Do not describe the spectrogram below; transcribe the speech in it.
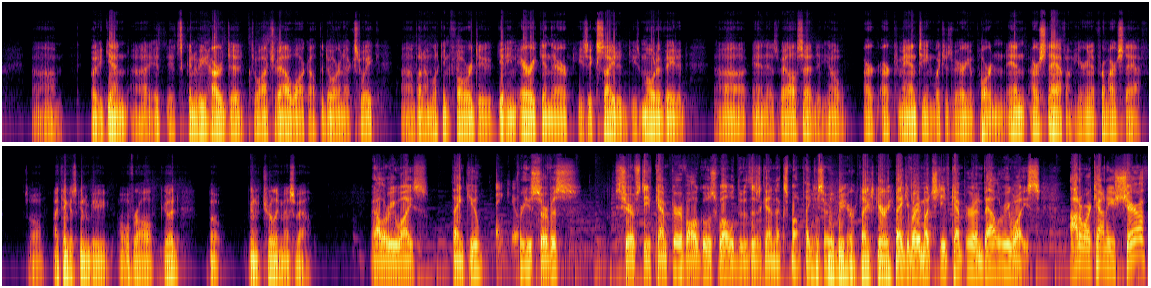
Um, but again, uh, it, it's going to be hard to, to watch Val walk out the door next week. Uh, but I'm looking forward to getting Eric in there. He's excited, he's motivated. Uh, and as Val said, you know, our, our command team, which is very important, and our staff, I'm hearing it from our staff. So I think it's going to be overall good, but we're going to truly miss Val. Valerie Weiss, thank you. Thank you. For your service. Sheriff Steve Kempker, if all goes well, we'll do this again next month. Thank we'll, you, sir. We'll be here. Thanks, Gary. Thank you very much, Steve Kempker and Valerie Weiss. Ottawa County Sheriff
